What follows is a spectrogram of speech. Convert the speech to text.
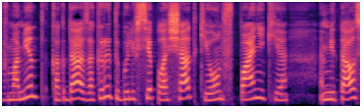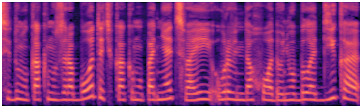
в момент, когда закрыты были все площадки, и он в панике метался и думал, как ему заработать, как ему поднять свой уровень дохода. У него была дикая,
